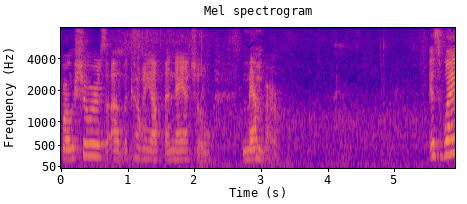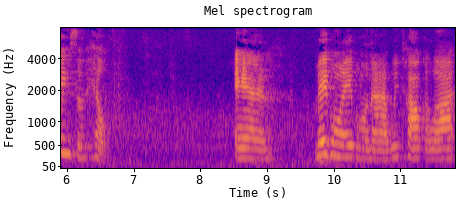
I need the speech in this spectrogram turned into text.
brochures of becoming a financial member. It's ways of help. And Mable Able and I, we talk a lot.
